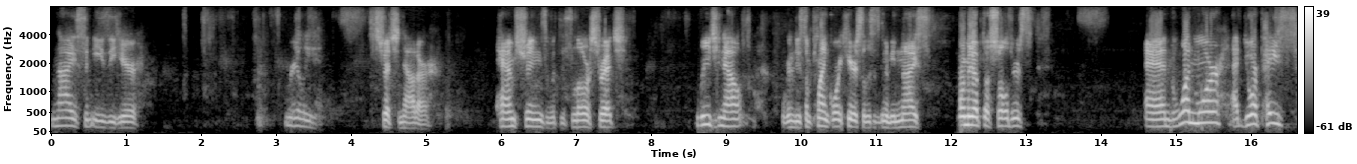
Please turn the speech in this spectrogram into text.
Nice and easy here. Really stretching out our hamstrings with this lower stretch. Reaching out, we're gonna do some plank work here, so this is gonna be nice. Warming up those shoulders. And one more at your pace,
